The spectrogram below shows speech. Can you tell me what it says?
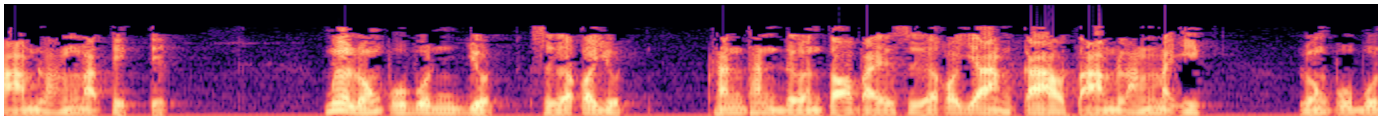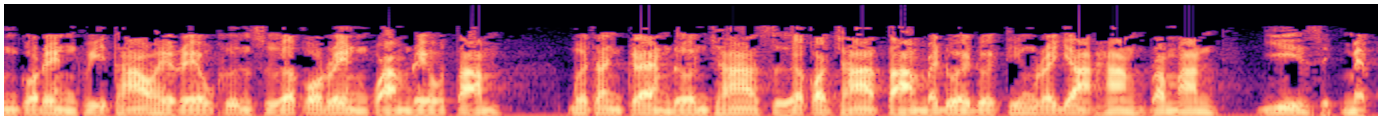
ตามหลังมาติดๆ เมื่อหลวงปู่บุญหยุดเสือก็หยุด ครั้นท่านเดินต่อไปเสือก็ย่างก้าวตามหลังมาอีก หลวงปู่บุญก็เร่งฝีเท้าให้เร็วขึ้นเสือก็เร่งความเร็วตาม เมื่อท่านแกล้งเดินช้าเสือก็ช้าตามไปด้วยโดยทิ้งระยะห่างประมาณยี่สิบเมตร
